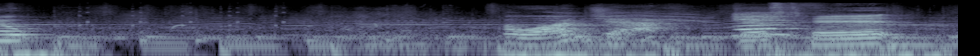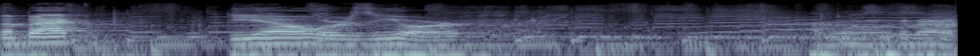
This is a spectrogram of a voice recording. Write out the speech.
Nope. Go on, Jack. Yes. Just hit the back DL or ZR. look at that.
